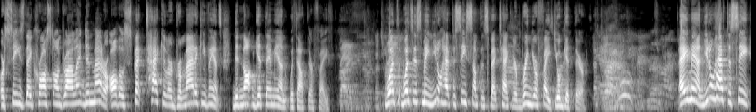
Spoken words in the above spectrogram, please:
or seas they crossed on dry land. Didn't matter. All those spectacular, dramatic events did not get them in without their faith. right. That's right. What's, what's this mean? You don't have to see something spectacular. Bring your faith, you'll get there. Amen. You don't have to see,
